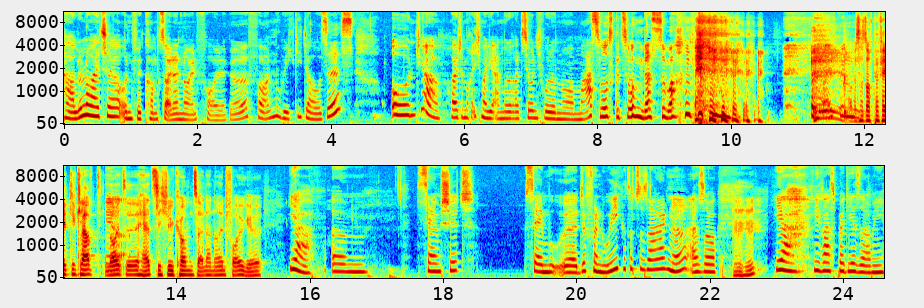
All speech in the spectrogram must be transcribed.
Hallo Leute und willkommen zu einer neuen Folge von Weekly Doses. Und ja, heute mache ich mal die Anmoderation. Ich wurde nur maßlos gezwungen, das zu machen. Aber es hat doch perfekt geklappt. Ja. Leute, herzlich willkommen zu einer neuen Folge. Ja, ähm, same shit, same äh, different week sozusagen, ne? Also, Mhm. ja, wie war es bei dir, Sami?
